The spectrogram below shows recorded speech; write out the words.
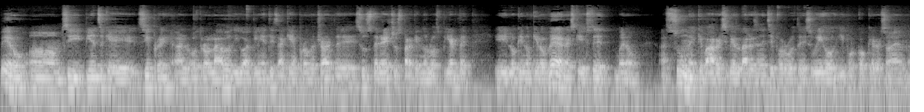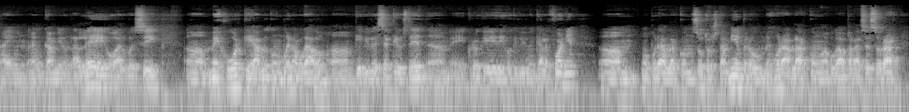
pero um, si piensa que siempre al otro lado digo a clientes hay que aprovechar de sus derechos para que no los pierda. Y lo que no quiero ver es que usted, bueno, asume que va a recibir la residencia por ruta de su hijo y por cualquier razón hay un, cambio en la ley o algo así. Um, mejor que hable con un buen abogado um, que vive cerca de usted. Eh, creo que dijo que vive en California. o puede hablar con nosotros también, pero mejor hablar con un abogado para asesorar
